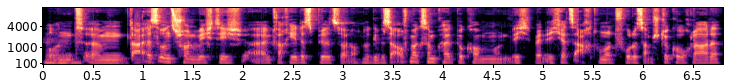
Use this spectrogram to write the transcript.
Mhm. Und ähm, da ist uns schon wichtig, einfach jedes Bild soll auch eine gewisse Aufmerksamkeit bekommen. Und ich, wenn ich jetzt 800 Fotos am Stück hochlade,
